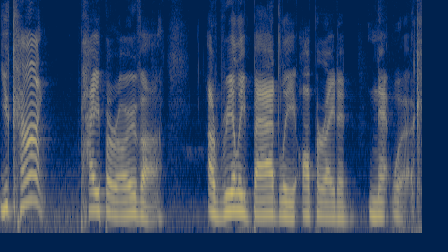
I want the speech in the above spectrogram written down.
You can't paper over a really badly operated network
